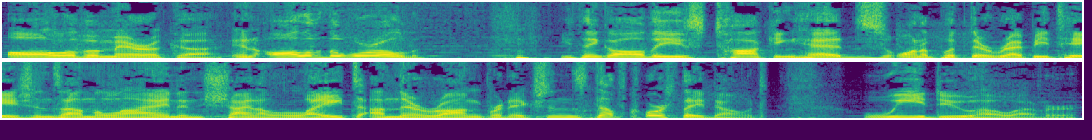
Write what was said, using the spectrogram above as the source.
all of America, in all of the world. You think all these talking heads want to put their reputations on the line and shine a light on their wrong predictions? No, of course they don't. We do, however.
